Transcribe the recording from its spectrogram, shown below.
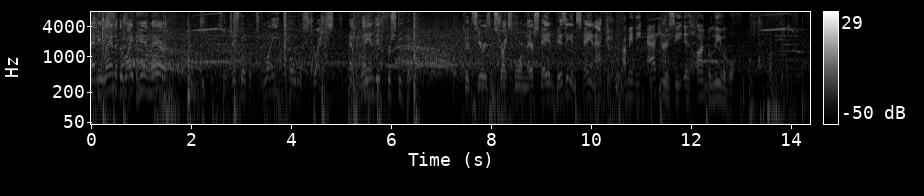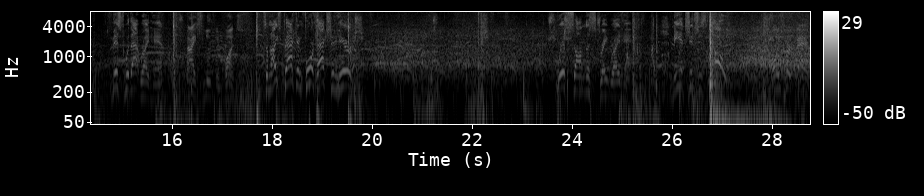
And he landed the right hand there. So just over 20 total strikes have landed for Stipe. Good series of strikes for him there, staying busy and staying accurate. I mean, the accuracy is unbelievable. Missed with that right hand. Nice looping punch. Some nice back and forth action here. Whiffs on the straight right hand. Miocic is low. Oh, he's hurt bad.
